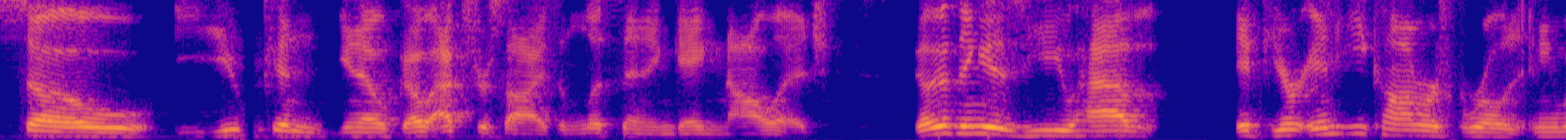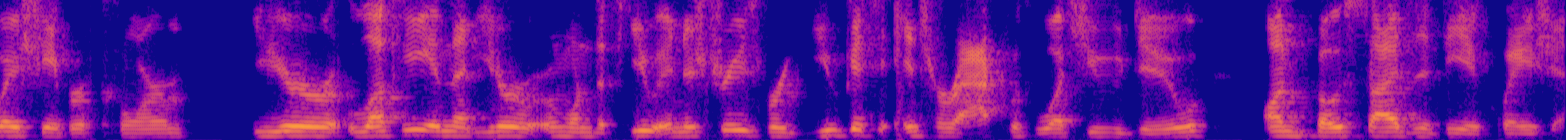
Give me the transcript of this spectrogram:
so you can you know go exercise and listen and gain knowledge. The other thing is you have if you're in the e-commerce world in any way shape or form you're lucky in that you're in one of the few industries where you get to interact with what you do on both sides of the equation.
